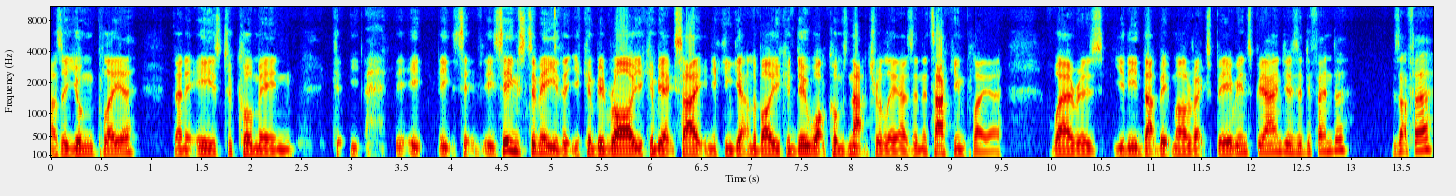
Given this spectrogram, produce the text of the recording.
as a young player than it is to come in. It, it, it, it seems to me that you can be raw, you can be exciting, you can get on the ball, you can do what comes naturally as an attacking player, whereas you need that bit more of experience behind you as a defender. Is that fair?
